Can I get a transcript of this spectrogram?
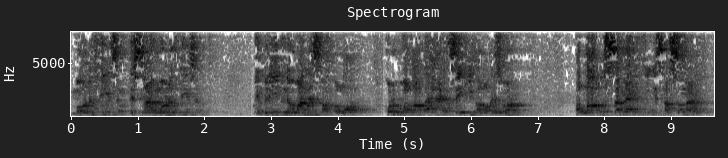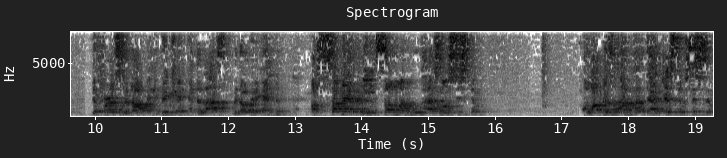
monotheism, Islam monotheism. We believe in the oneness of Allah. Qul Allah ahad, say He, Allah is one. Allah is Samad, He is a Samad. The first without any beginning and the last without any ending. A Samad means someone who has no system. Allah doesn't have a digestive system,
